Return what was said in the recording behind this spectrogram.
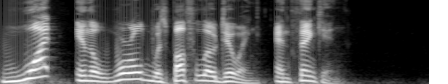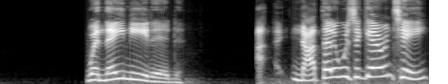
What in the world was Buffalo doing and thinking when they needed, not that it was a guarantee,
